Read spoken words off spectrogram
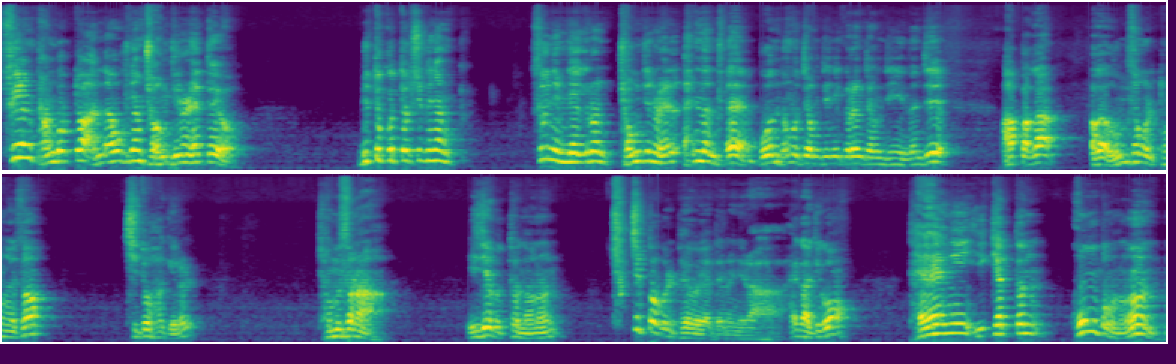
수행 방법도 안 나오고 그냥 정진을 했대요. 밑도 끝도 없이 그냥 스님 얘기로는 정진을 했- 했는데 뭔 놈의 정진이 그런 정진이 있는지 아빠가 아빠가 음성을 통해서 지도하기를 점선아 이제부터 너는 축지법을 배워야 되느니라 해가지고 대행이 익혔던 공부는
